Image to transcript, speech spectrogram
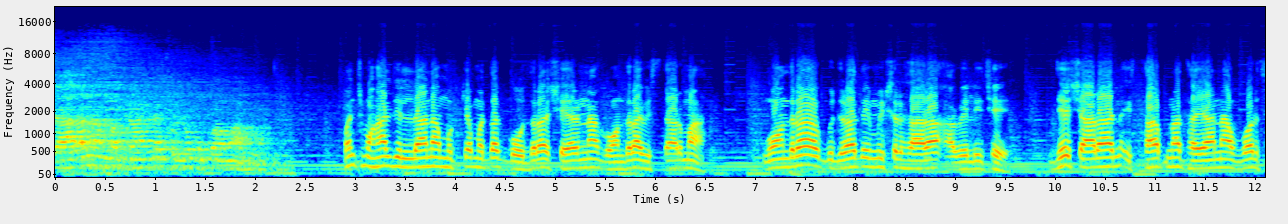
શાળાના મકાનને ખુલ્લું મૂકવામાં આવ્યું. પંચમહાલ જિલ્લાના મુખ્ય મથક ગોધરા શહેરના ગોંદરા વિસ્તારમાં ગોંદરા ગુજરાતી મિશ્ર શાળા આવેલી છે, જે શાળાની સ્થાપના થયાના વર્ષ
